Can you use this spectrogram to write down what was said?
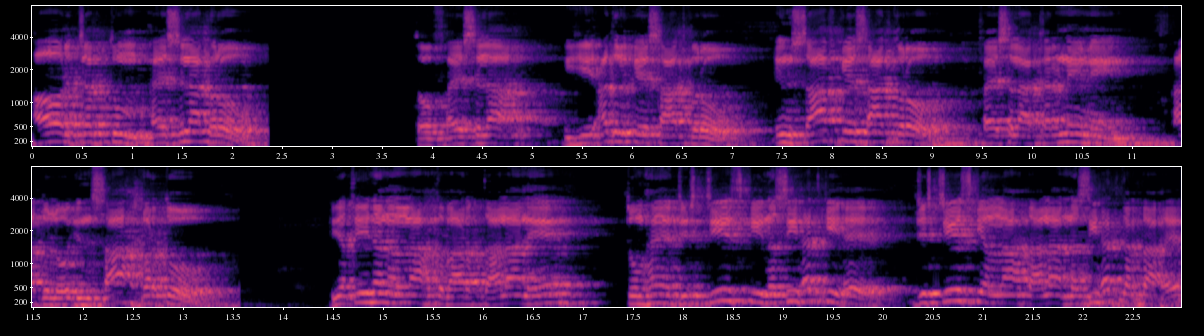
اور جب تم فیصلہ کرو، تو فیصلہ یہ عدل کے ساتھ کرو، انصاف کے ساتھ کرو۔ فیصلہ کرنے میں عدل و انصاف برتو۔ یقیناً اللہ تبارک تعالیٰ نے تمہیں جس چیز کی نصیحت کی ہے، جس چیز کی اللہ تعالیٰ نصیحت کرتا ہے،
